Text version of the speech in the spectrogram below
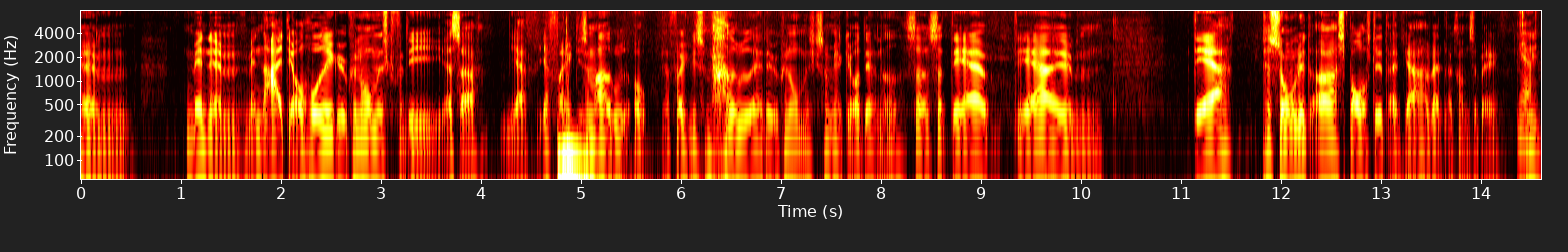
Øhm, men, øhm, men nej, det er overhovedet ikke økonomisk, fordi altså, jeg, jeg får ikke lige så meget ud, oh, jeg får ikke lige så meget ud af det økonomisk, som jeg gjorde dernede. Så, så det er, det er, øhm, det er personligt og sportsligt, at jeg har valgt at komme tilbage. Ja. Mm.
